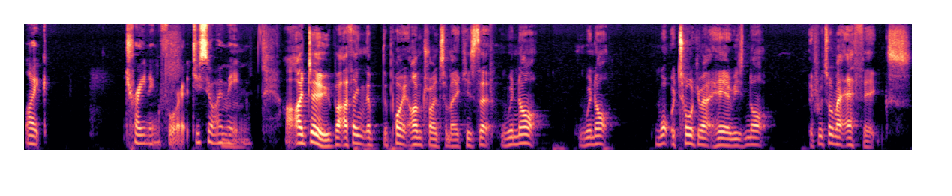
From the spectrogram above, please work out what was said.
like training for it. Do you see what I hmm. mean? I I do, but I think the the point I'm trying to make is that we're not we're not what we're talking about here is not if we're talking about ethics,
